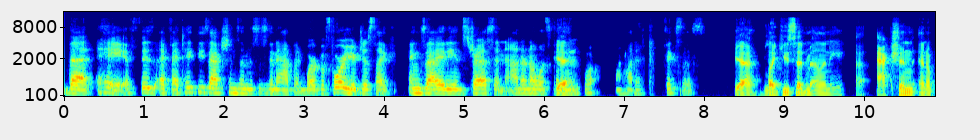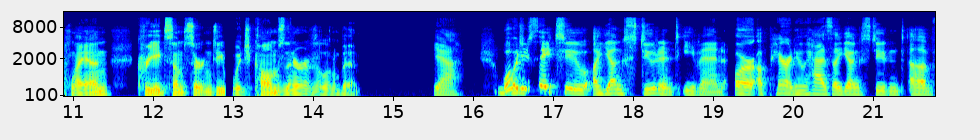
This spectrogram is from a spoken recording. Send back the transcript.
that hey if this if i take these actions and this is going to happen where before you're just like anxiety and stress and i don't know what's going to yeah. how to fix this yeah, like you said, Melanie, uh, action and a plan create some certainty, which calms the nerves a little bit. Yeah. What would you say to a young student, even, or a parent who has a young student of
